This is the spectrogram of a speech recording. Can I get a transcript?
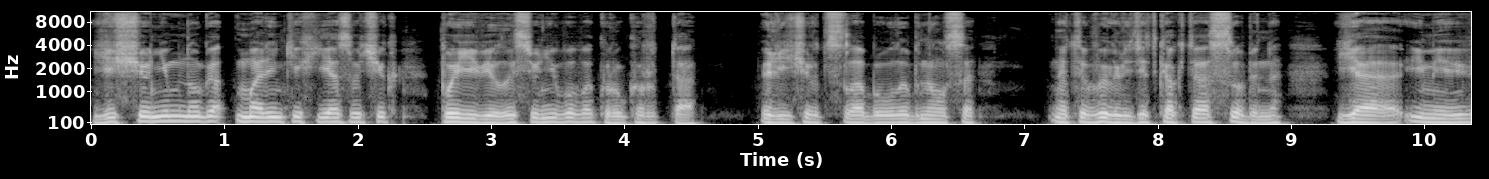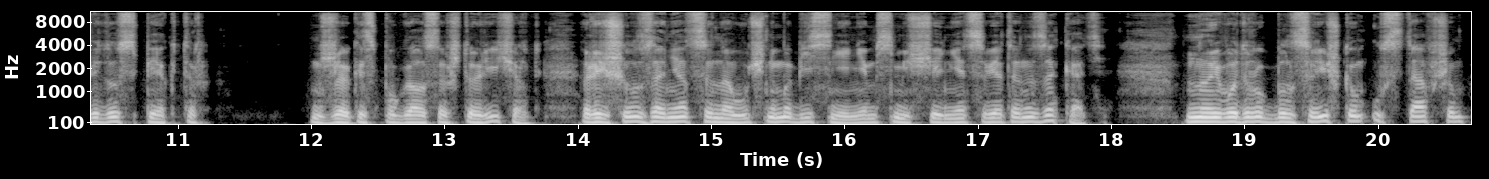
Еще немного маленьких язвочек появилось у него вокруг рта. Ричард слабо улыбнулся. «Это выглядит как-то особенно. Я имею в виду спектр». Джек испугался, что Ричард решил заняться научным объяснением смещения цвета на закате, но его друг был слишком уставшим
